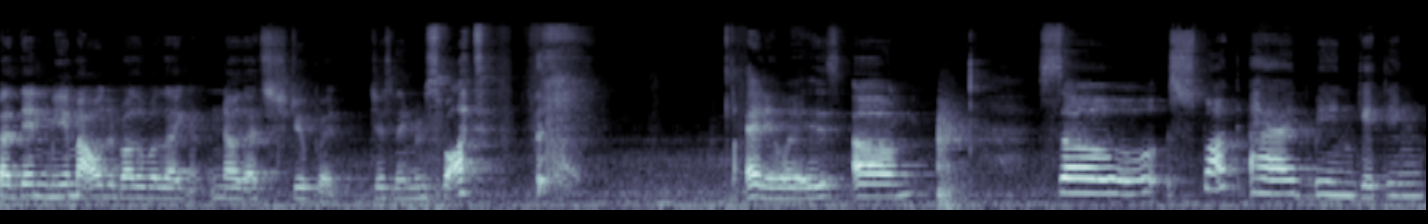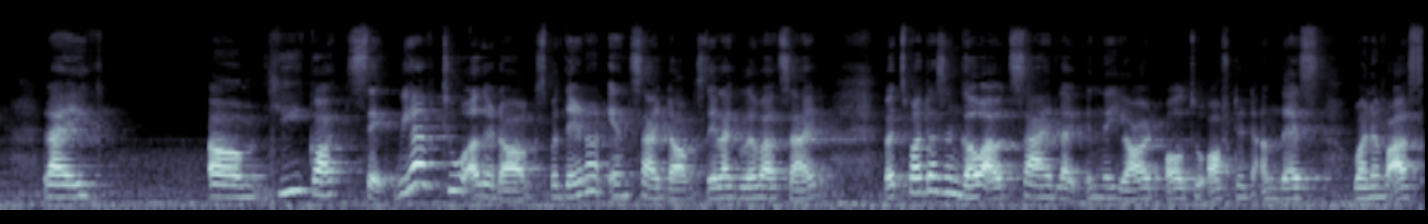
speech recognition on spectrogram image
But then me and my older brother were like, no, that's stupid. Just name him Spot. anyways um so spot had been getting like um he got sick. We have two other dogs but they're not inside dogs. They like live outside. But spot doesn't go outside like in the yard all too often unless one of us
